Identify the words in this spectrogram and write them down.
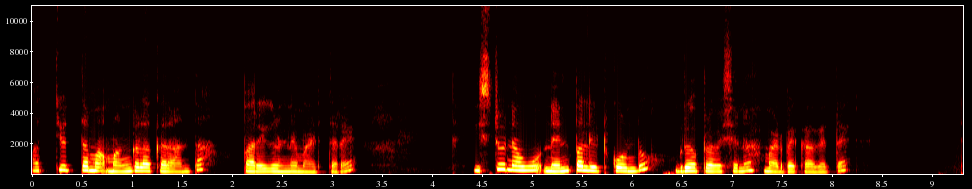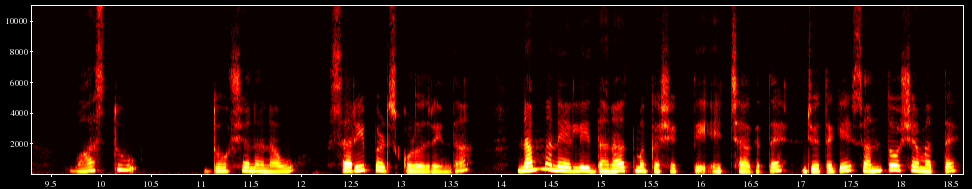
ಅತ್ಯುತ್ತಮ ಮಂಗಳಕರ ಅಂತ ಪರಿಗಣನೆ ಮಾಡ್ತಾರೆ. ಇಷ್ಟು ನಾವು ನೆನಪಲ್ಲಿಟ್ಕೊಂಡು ಗೃಹ ಪ್ರವೇಶನ ಮಾಡಬೇಕಾಗತ್ತೆ. ವಾಸ್ತು ದೋಷನ ನಾವು ಸರಿಪಡಿಸ್ಕೊಳ್ಳೋದ್ರಿಂದ ನಮ್ಮ ಮನೆಯಲ್ಲಿ ಧನಾತ್ಮಕ ಶಕ್ತಿ ಹೆಚ್ಚಾಗುತ್ತೆ. ಜೊತೆಗೆ ಸಂತೋಷ ಮತ್ತು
